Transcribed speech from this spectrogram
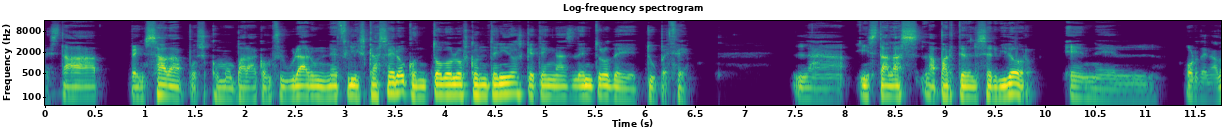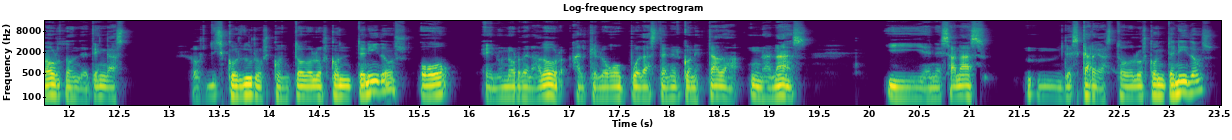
está pensada pues como para configurar un Netflix casero con todos los contenidos que tengas dentro de tu PC. La instalas la parte del servidor en el ordenador donde tengas los discos duros con todos los contenidos o en un ordenador al que luego puedas tener conectada una NAS y en esa NAS mm, descargas todos los contenidos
